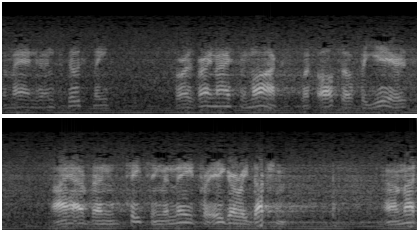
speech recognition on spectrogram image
the man who introduced me for his very nice remarks, but also for years I have been teaching the need for ego reduction. I'm not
